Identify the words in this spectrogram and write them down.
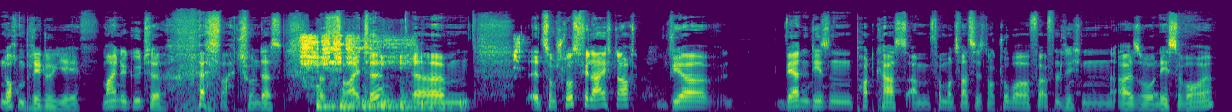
Noch ein Plädoyer. Meine Güte, das war jetzt schon das, das zweite. ähm, äh, zum Schluss vielleicht noch, wir werden diesen Podcast am 25. Oktober veröffentlichen, also nächste Woche.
